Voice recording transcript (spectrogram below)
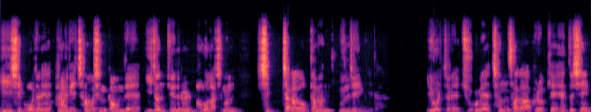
25절에 하나님의 참으심 가운데 이전 죄들을 넘어가심은 십자가가 없다면 문제입니다. 6월절에 죽음의 천사가 그렇게 했듯이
